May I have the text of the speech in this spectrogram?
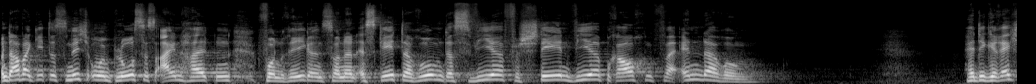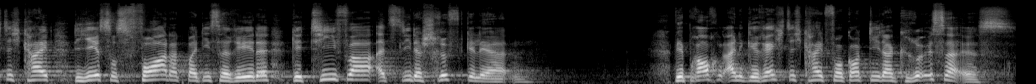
Und dabei geht es nicht um ein bloßes Einhalten von Regeln, sondern es geht darum, dass wir verstehen, wir brauchen Veränderung. Die Gerechtigkeit, die Jesus fordert bei dieser Rede, geht tiefer als die der Schriftgelehrten. Wir brauchen eine Gerechtigkeit vor Gott, die da größer ist.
